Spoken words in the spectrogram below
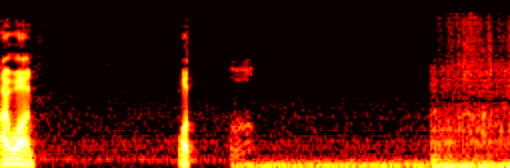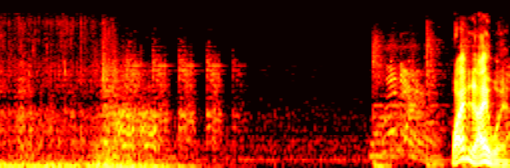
I won. What? Why did I win?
